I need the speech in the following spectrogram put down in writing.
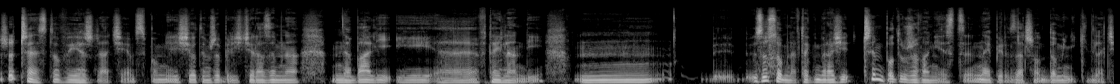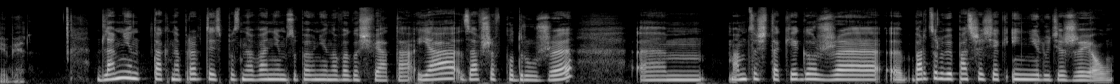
że często wyjeżdżacie. Wspomnieliście o tym, że byliście razem na, na Bali i w Tajlandii. Mm, z osobna w takim razie, czym podróżowanie jest? Najpierw zacznę od Dominiki dla ciebie. Dla mnie tak naprawdę jest poznawaniem zupełnie nowego świata. Ja zawsze w podróży um, mam coś takiego, że e, bardzo lubię patrzeć, jak inni ludzie żyją,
